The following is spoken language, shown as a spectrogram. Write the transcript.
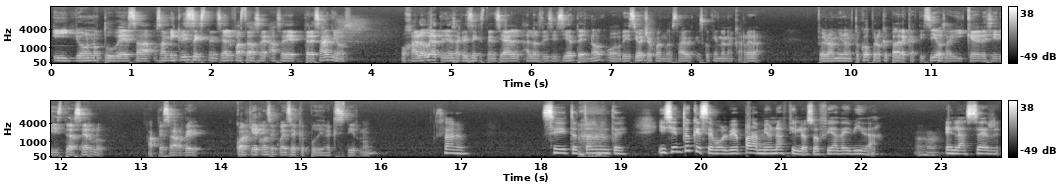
Y yo no tuve esa, o sea, mi crisis existencial fue hasta hace, hace tres años. Ojalá hubiera tenido esa crisis existencial a los 17, ¿no? O 18 cuando estaba escogiendo una carrera. Pero a mí no me tocó, pero qué padre que a ti sí, o sea, y que decidiste hacerlo, a pesar de cualquier consecuencia que pudiera existir, ¿no? Claro. Sí, totalmente. y siento que se volvió para mí una filosofía de vida. Ajá. El hacer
